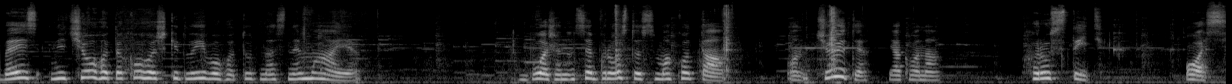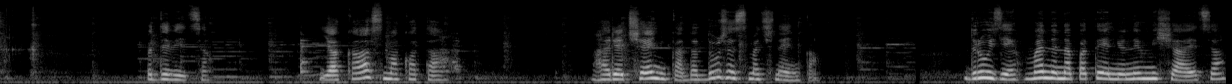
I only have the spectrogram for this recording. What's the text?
Без нічого такого шкідливого тут нас немає. Боже, ну це просто смакота. Он, чуєте, як вона хрустить? Ось. Подивіться, яка смакота. Гаряченька та дуже смачненька. Друзі, в мене на пательню не вміщається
